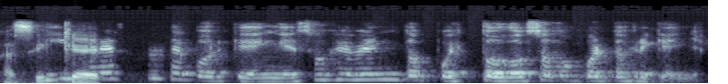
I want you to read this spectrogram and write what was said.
Así que. Interesante porque en esos eventos, pues todos somos puertorriqueños.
